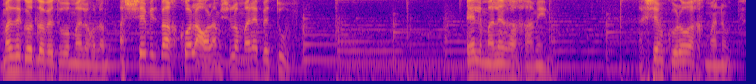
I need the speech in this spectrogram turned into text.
מה זה גודלו וטובו מלא עולם? השם יתברך כל העולם שלו מלא בטוב. אל מלא רחמים. השם כולו רחמנות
